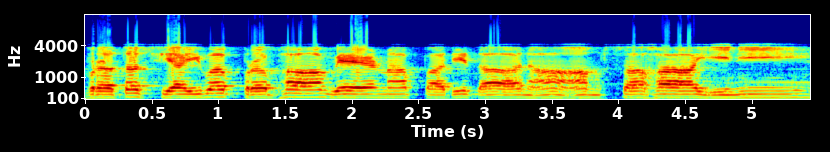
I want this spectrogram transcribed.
व्रतस्यैव प्रभावेण पतितानां सहायिनी।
